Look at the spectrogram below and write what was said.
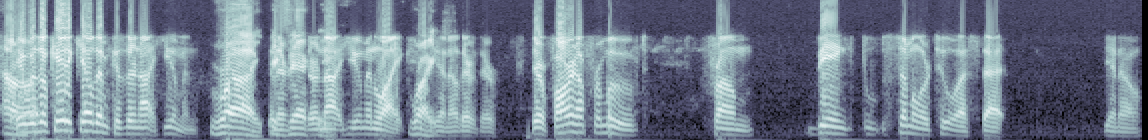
uh, it was okay to kill them because they're not human. right They're, exactly They're not human-like. Right. You know, they're they're they're far enough removed from being similar to us that, you know,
